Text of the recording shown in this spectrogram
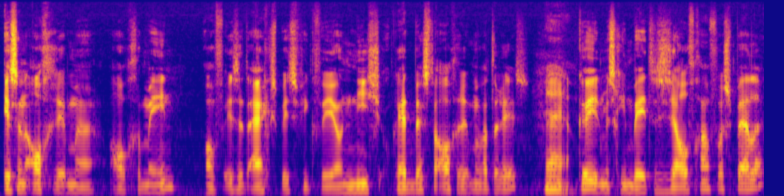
is een algoritme algemeen? Of is het eigenlijk specifiek voor jouw niche ook het beste algoritme wat er is? Ja, ja. Kun je het misschien beter zelf gaan voorspellen?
